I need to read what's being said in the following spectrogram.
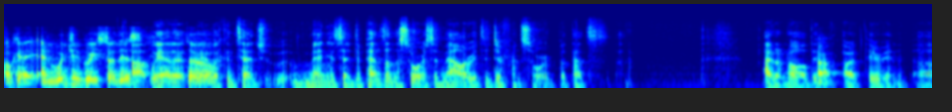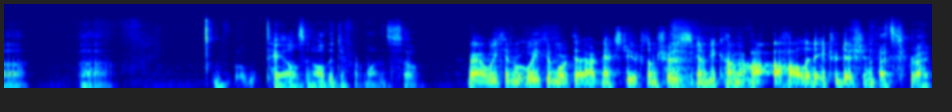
Okay. And would you agree? So this Uh, we had a we have a contention. Menyon said depends on the source. In Malory, it's a different sword, but that's. I don't know all the Oh. Arthurian uh, uh, tales and all the different ones. So well, we can we can work that out next year because I'm sure this is going to become a, ho- a holiday tradition. That's right.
